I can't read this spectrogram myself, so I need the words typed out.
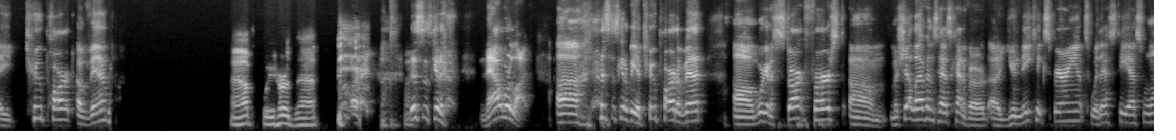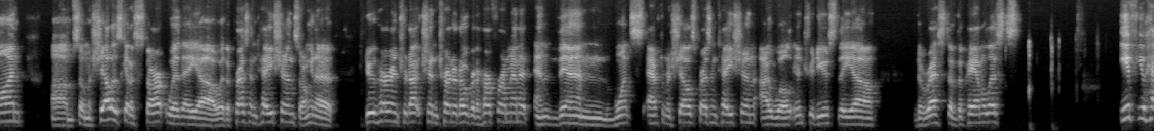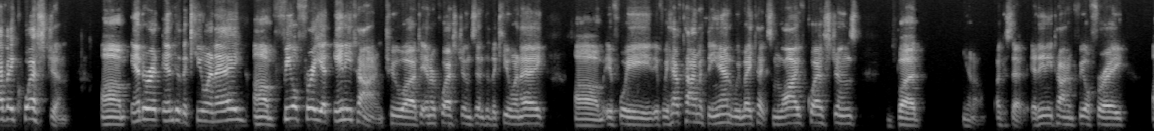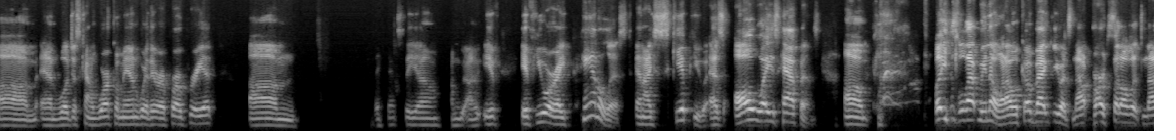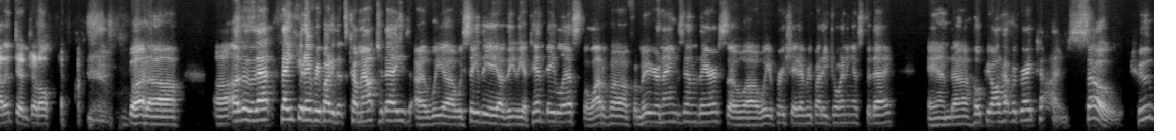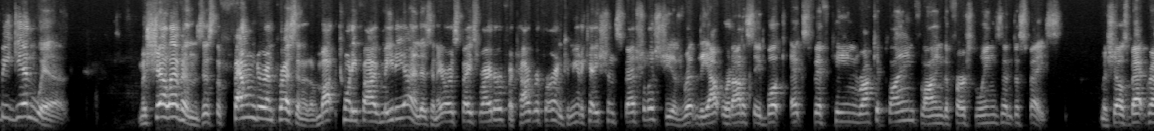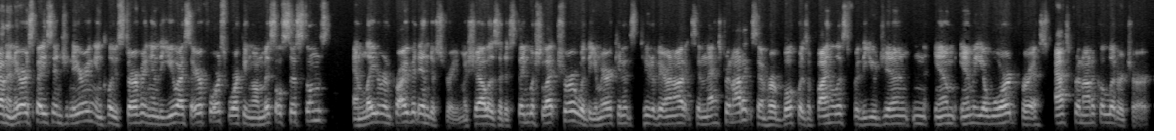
a two-part event. Yep, we heard that. All right. This is gonna now we're live. Uh, this is gonna be a two-part event. Um, we're gonna start first. Um, Michelle Evans has kind of a, a unique experience with STS1. Um, so Michelle is gonna start with a uh, with a presentation. So I'm gonna do her introduction, turn it over to her for a minute, and then once after Michelle's presentation, I will introduce the uh, the rest of the panelists. If you have a question, um, enter it into the Q&A. Um, feel free at any time to, uh, to enter questions into the Q&A. Um, if, we, if we have time at the end, we may take some live questions, but you know, like I said, at any time, feel free um, and we'll just kind of work them in where they're appropriate. Um, I think that's the, uh, uh, if, if you are a panelist and I skip you, as always happens, um, please let me know and I will come back to you. It's not personal, it's not intentional. but uh, uh, other than that, thank you to everybody that's come out today. Uh, we, uh, we see the, uh, the, the, attendee list, a lot of uh, familiar names in there. So we appreciate everybody joining us today and hope you all have a great time. So to begin with, Michelle Evans is the founder and president of Mach 25 Media and is an aerospace writer, photographer, and communications specialist. She has written the Outward Odyssey book, X 15 Rocket Plane Flying the First Wings into Space. Michelle's background in aerospace engineering includes serving in the US Air Force working on missile systems and later in private industry. Michelle is a distinguished lecturer with the American Institute of Aeronautics and Astronautics, and her book was a finalist for the Eugene M. Emme Award for Astronautical Literature.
